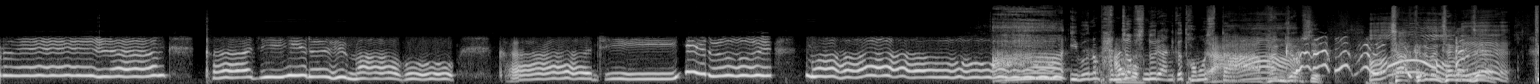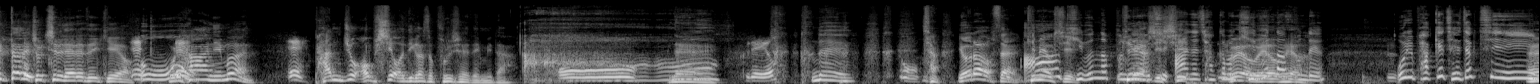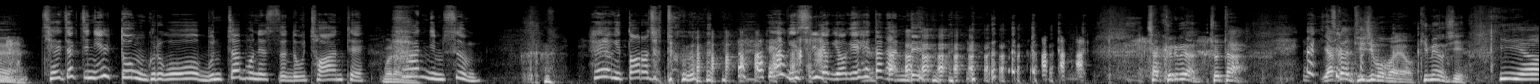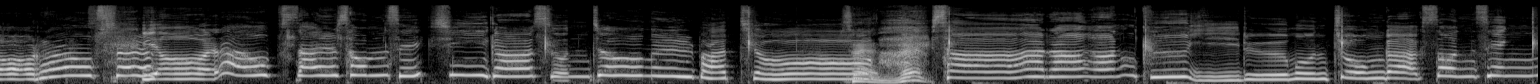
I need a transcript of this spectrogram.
서울에랑 가지를 마고 가지를 마오 아, 이분은 반주 없이 노래하니까 더 멋있다. 아, 반주 없이. 어, 자, 그러면 제가 네. 이제 특단의 조치를 내려드릴게요. 네. 우리 네. 하하님은 예. 반주 없이 어디 가서 부르셔야 됩니다. 오 네. 그래요? 네. 자, 19살, 김혜영 씨. 아, 기분 나쁜데요. 김혜영 씨. 지- 아, 네, 잠깐만. 왜요, 기분 왜요, 왜요? 나쁜데요. 우리 밖에 제작진, 네. 제작진 일동 그리고 문자 보냈어. 너 저한테. 뭐라고요? 하하님 승. 혜영이 떨어졌다고. 혜영이 실력 여기에 해당 안 돼. 자, 그러면 좋다. 약간 뒤집어 봐요. 김혜영 씨. 19살. 열아홉 살 섬색 씨가 순정을 바쳐 셋, 넷. 사랑한 그 이름은 총각 선생님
